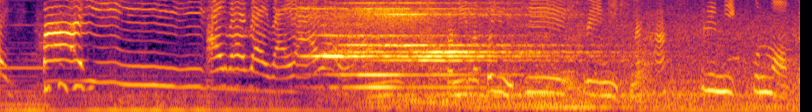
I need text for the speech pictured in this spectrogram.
ยไปไปไปไปตอนนี้เราก็อยู่ที่คลินิกนะคะ คลินิกคุณหมอก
